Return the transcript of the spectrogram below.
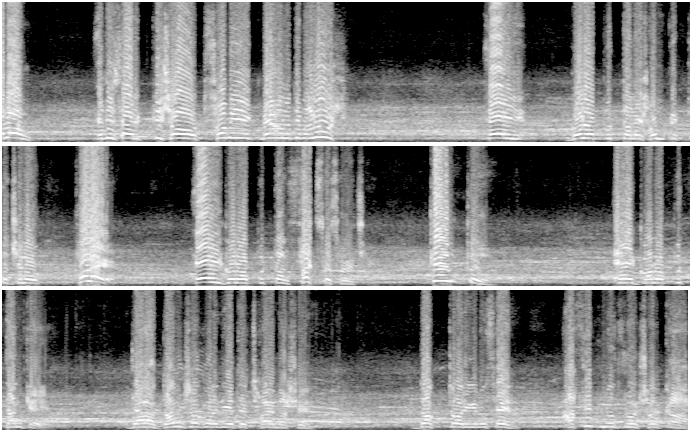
এবং এদেশের কৃষক, শ্রমিক, মেহনতি মানুষ এই গণ অভ্যুত্থানে সম্পৃক্ত ছিল ফলে এই গণ অভ্যুত্থান সাকসেস হয়েছে। কিন্তু এই গণ অভ্যুত্থানকে যারা ধ্বংস করে দিয়েছে ছয় মাসে, ডক্টর ইউনুসের আসিফ নজরুল সরকার,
